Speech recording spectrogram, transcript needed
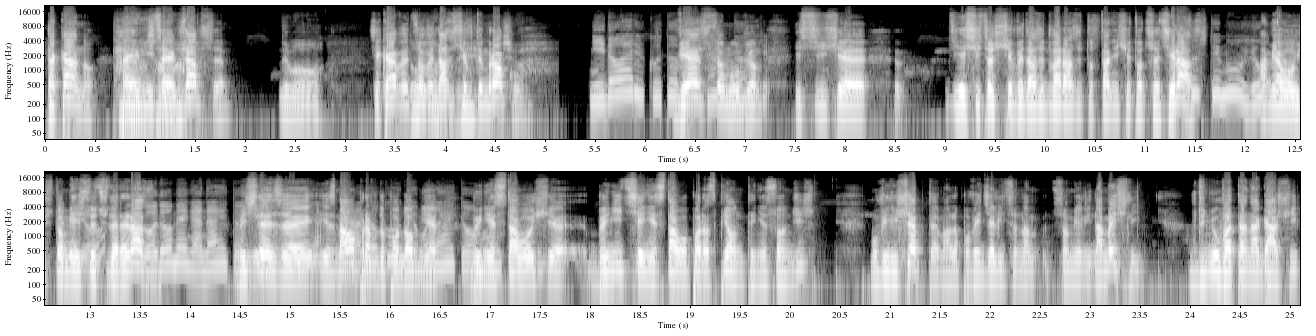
Takano, tajemnica jak zawsze. Ciekawe, co wydarzy się w tym roku. Wiesz, co mówią. Jeśli się... Jeśli coś się wydarzy dwa razy, to stanie się to trzeci raz. A miało już to miejsce cztery razy. Myślę, że jest mało prawdopodobnie, by nie stało się, by nic się nie stało po raz piąty, nie sądzisz? Mówili szeptem, ale powiedzieli, co, na, co mieli na myśli. W dniu Watanagashi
